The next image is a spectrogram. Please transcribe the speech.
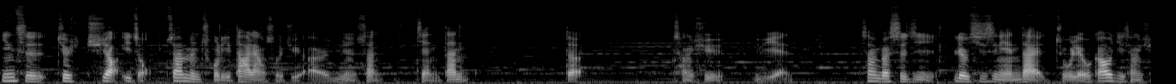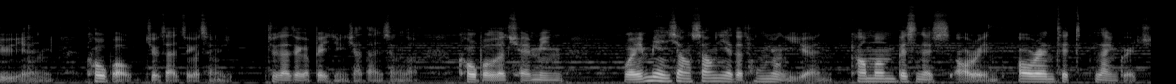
因此，就需要一种专门处理大量数据而运算简单的程序语言。上个世纪六七十年代，主流高级程序语言 COBOL 就在这个程序就在这个背景下诞生了。COBOL 的全名为面向商业的通用语言 （Common Business Oriented Language）。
